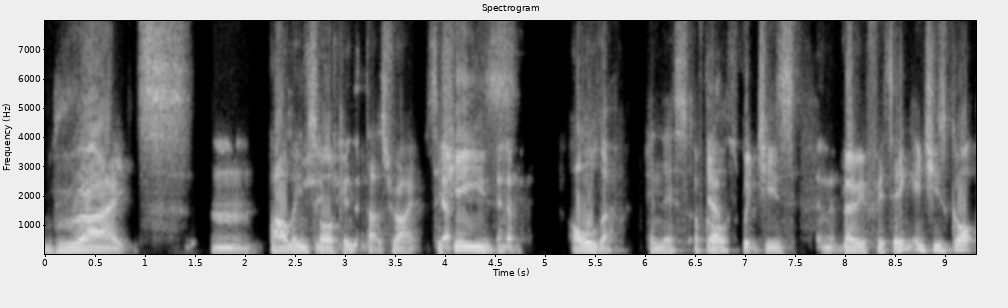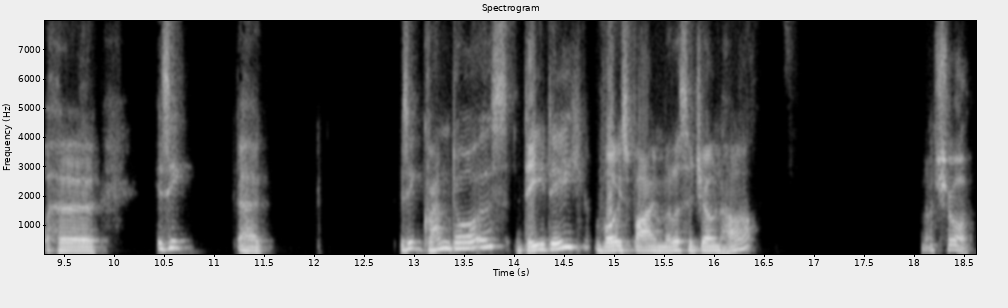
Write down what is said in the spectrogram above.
Right. Mm. Arleen She- Sorkin, the- that's right. So Yeah, she's the- older in this, of Yeah. course, which is very fitting. And she's got her is it uh is it granddaughters? Dee Dee, voiced by Melissa Joan Hart. not sure.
